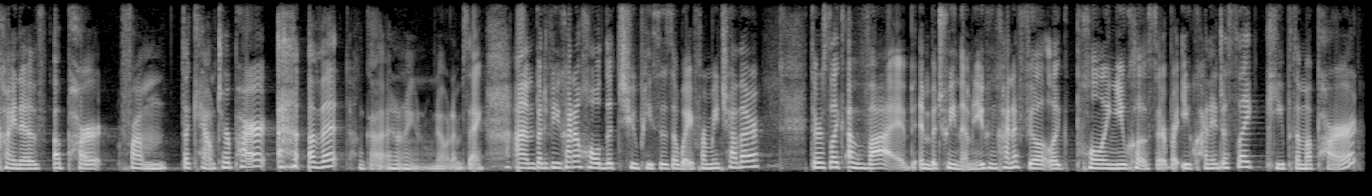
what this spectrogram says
kind of apart from the counterpart of it, oh God, I don't even know what I'm saying. Um, but if you kind of hold the two pieces away from each other, there's like a vibe in between them. You can kind of feel it like pulling you closer, but you kind of just like keep them apart.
